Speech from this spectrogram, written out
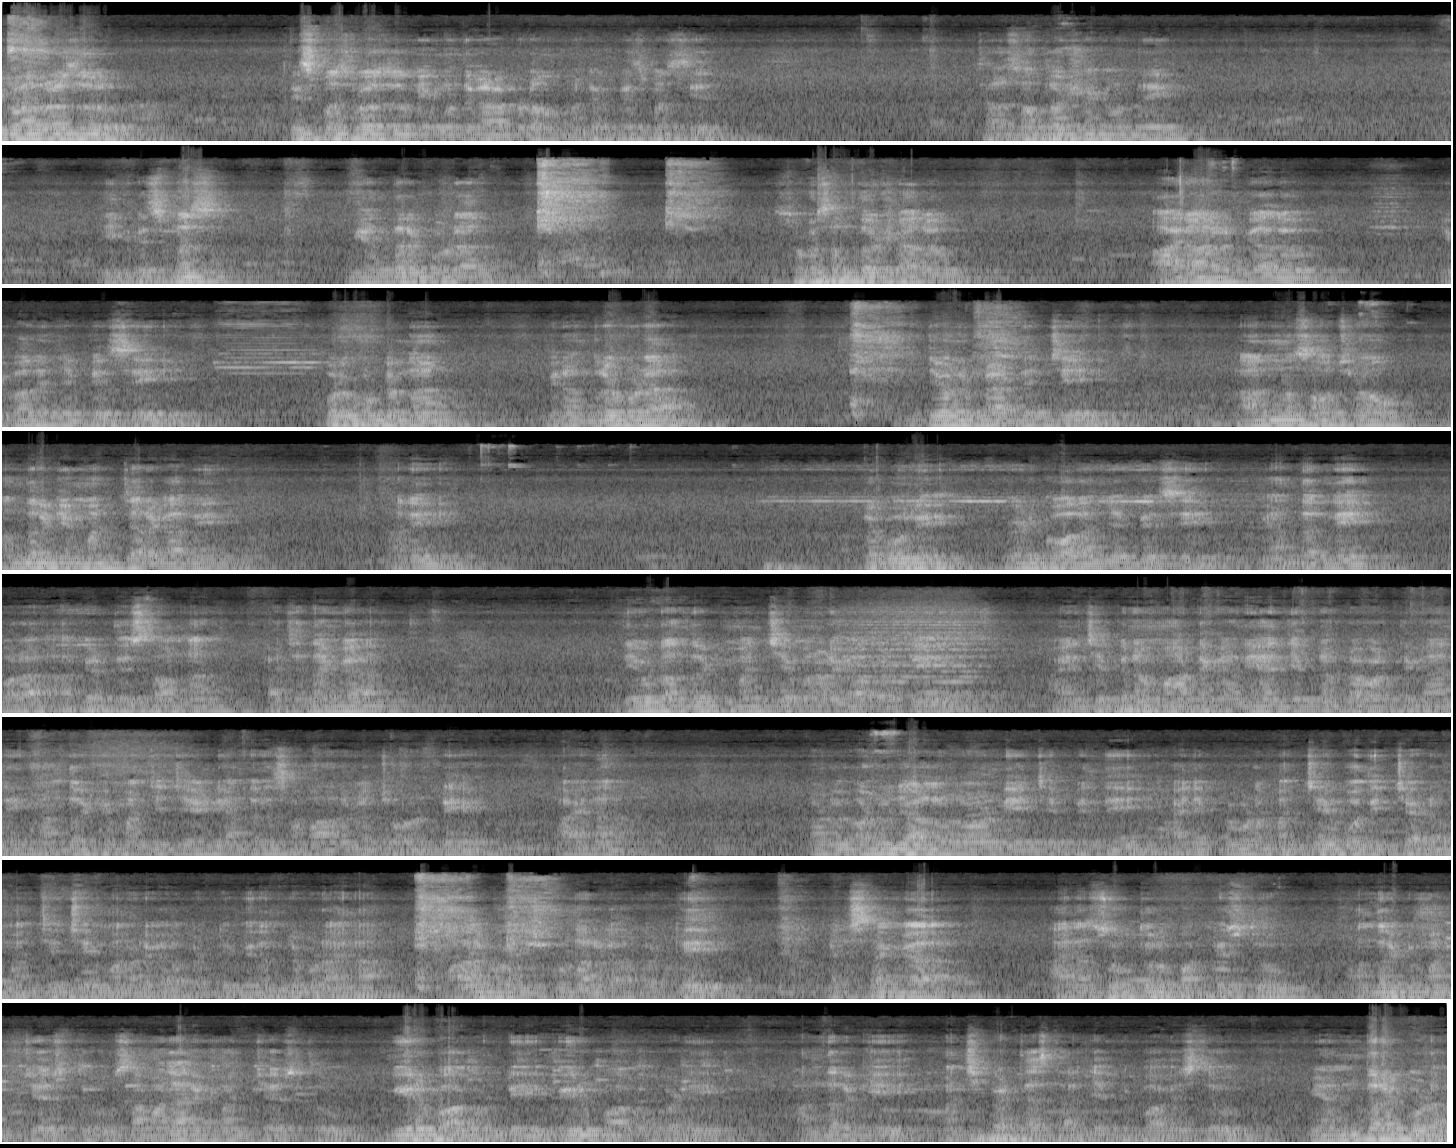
ఇవాళ రోజు క్రిస్మస్ రోజు మీ ముందు గడపడం అంటే క్రిస్మస్ చాలా సంతోషంగా ఉంది. ఈ క్రిస్మస్ మీ అందరూ కూడా సుఖ సంతోషాలు ఆయురారోగ్యాలు ఇవ్వాలని చెప్పేసి కోరుకుంటున్నా. మీరందరూ కూడా దేవుని ప్రార్థించి రానున్న సంవత్సరం అందరికీ మంచి జరగాలి అని ప్రభువుని వేడుకోవాలని చెప్పేసి మీ అందరినీ కూడా అభ్యర్థిస్తూ ఉన్నా. ఖచ్చితంగా దేవుడు అందరికీ మంచి చేయమన్నాడు కాబట్టి ఆయన చెప్పిన మాట కానీ ఆయన చెప్పిన ప్రవర్తి కానీ అందరికీ మంచి చేయండి అందరినీ సమానంగా చూడండి. ఆయన అడు అడుగుజాలలో ఉండి అని చెప్పింది. ఆయన ఎప్పుడు కూడా మంచి బోధించాడు మంచి చేయమన్నాడు కాబట్టి మీరందరూ కూడా ఆయన మార్గం తీసుకున్నారు కాబట్టి ఖచ్చితంగా ఆయన సూక్తులు పట్టిస్తూ అందరికీ మంచి చేస్తూ సమాజానికి మంచి చేస్తూ మీరు బాగుండి మీరు బాగుపడి అందరికీ మంచి పెట్టేస్తారని చెప్పి భావిస్తూ మీ అందరూ కూడా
